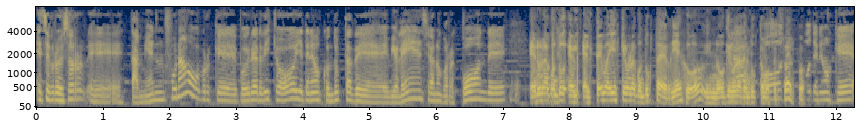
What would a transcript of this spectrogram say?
Ese profesor eh, también funado porque podría haber dicho, oye, tenemos conductas de violencia, no corresponde. Era una condu- el, el tema ahí es que era una conducta de riesgo y no que era una Claro, conducta o- homosexual. pues. O, tenemos que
